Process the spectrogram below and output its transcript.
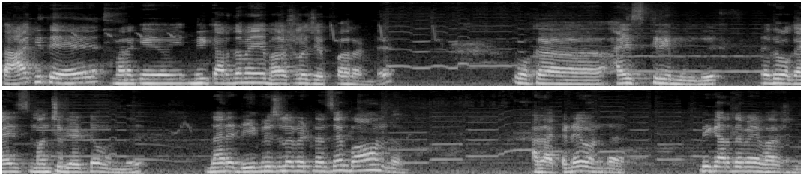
తాకితే మనకి మీకు అర్థమయ్యే భాషలో చెప్పాలంటే ఒక ఐస్ క్రీమ్ ఉంది లేదా ఒక ఐస్ మంచు గడ్డ ఉంది దాన్ని డీ ఫ్రిడ్జ్లో పెట్టిన బాగుంటుంది. అది అక్కడే ఉండాలి. మీకు అర్థమయ్యే భాషలో.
